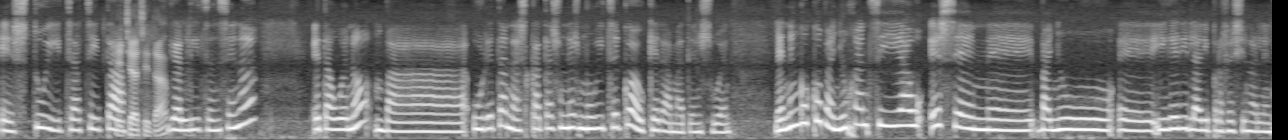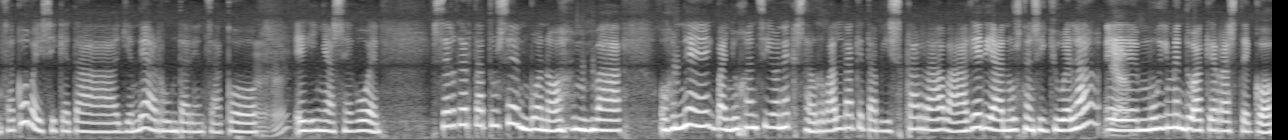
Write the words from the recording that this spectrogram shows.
estu itxatzita Itxatzita. gelditzen zena, eta bueno, ba, uretan askatasunez mugitzeko aukera ematen zuen. Lehenengoko bainu jantzi hau esen e, bainu e, igerilari profesionalentzako, baizik eta jende arruntarentzako Aha. egina zegoen. Zer gertatu zen? Bueno, ba, honek, bainu jantzi honek zaurbaldak eta bizkarra, ba, agerian usten zituela, Ja. e, mugimenduak errazteko.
